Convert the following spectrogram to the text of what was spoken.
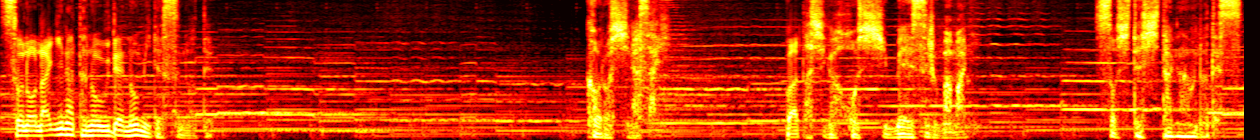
その薙刀の腕のみですので殺しなさい。私が欲し命ずるままに。そして従うのです。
